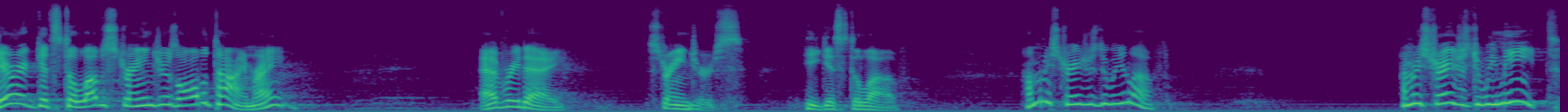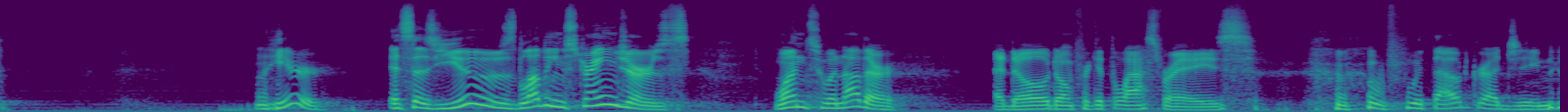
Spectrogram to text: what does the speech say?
Derek gets to love strangers all the time, right? Every day, strangers he gets to love. How many strangers do we love? How many strangers do we meet? Well, here, it says, use loving strangers one to another. And oh, don't forget the last phrase without grudging.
